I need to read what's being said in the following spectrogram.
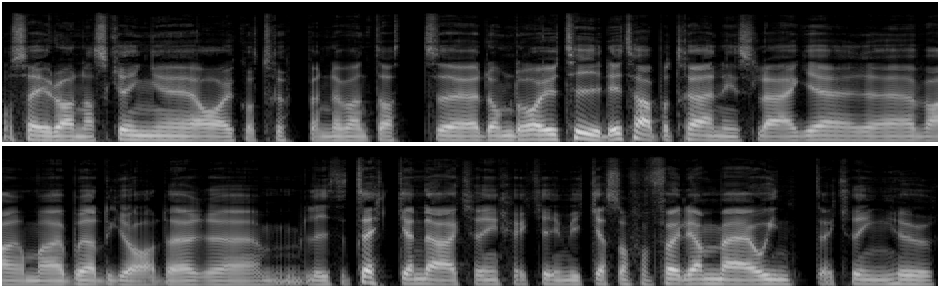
Vad säger du annars kring eh, AIK-truppen? Det var inte att eh, de drar ju tidigt här på träningsläger, eh, varmare breddgrader. Lite tecken där kring, kring vilka som får följa med och inte kring hur,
